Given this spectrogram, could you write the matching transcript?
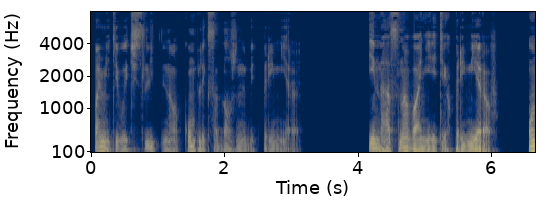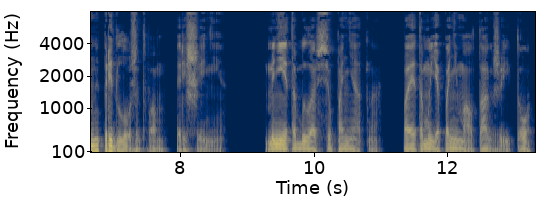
в памяти вычислительного комплекса должны быть примеры. И на основании этих примеров он и предложит вам решение. Мне это было все понятно, поэтому я понимал также и то,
